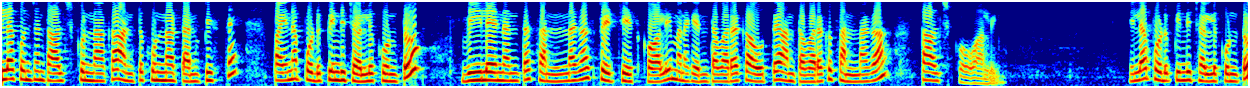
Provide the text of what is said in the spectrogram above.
ఇలా కొంచెం తాల్చుకున్నాక అంటుకున్నట్టు అనిపిస్తే పైన పొడిపిండి చల్లుకుంటూ వీలైనంత సన్నగా స్ప్రెడ్ చేసుకోవాలి. మనకు ఎంతవరకు అవుతే అంతవరకు సన్నగా తాల్చుకోవాలి. ఇలా పొడిపిండి చల్లుకుంటూ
